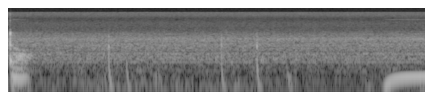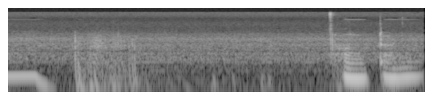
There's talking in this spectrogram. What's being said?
と、本当に。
